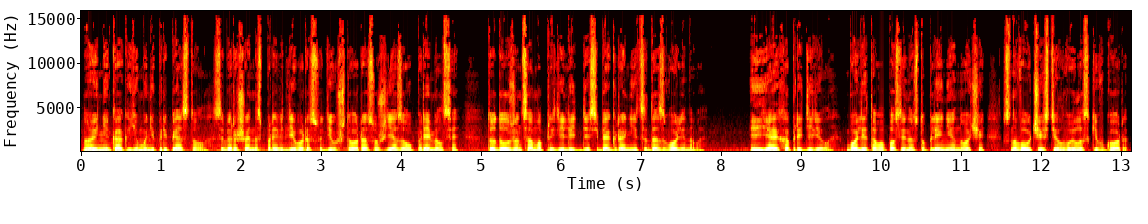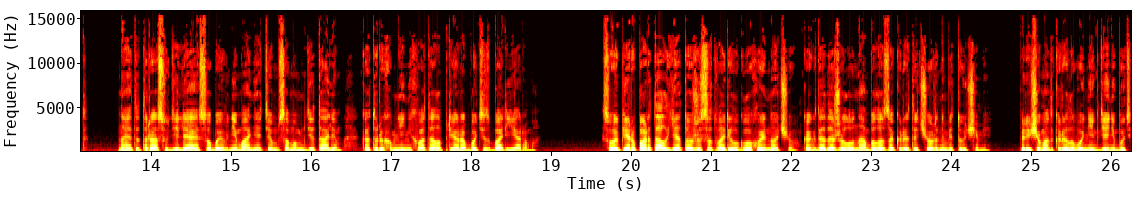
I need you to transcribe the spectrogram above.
но и никак ему не препятствовал, совершенно справедливо рассудив, что раз уж я заупрямился, то должен сам определить для себя границы дозволенного. И я их определил. Более того, после наступления ночи снова участил вылазки в город – на этот раз уделяя особое внимание тем самым деталям, которых мне не хватало при работе с барьером. Свой первый портал я тоже сотворил глухой ночью, когда даже луна была закрыта черными тучами. Причем открыл его не где-нибудь,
